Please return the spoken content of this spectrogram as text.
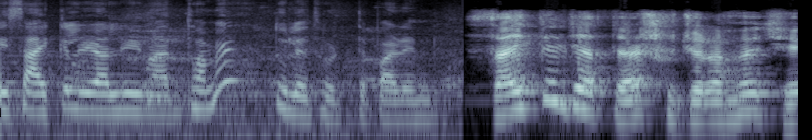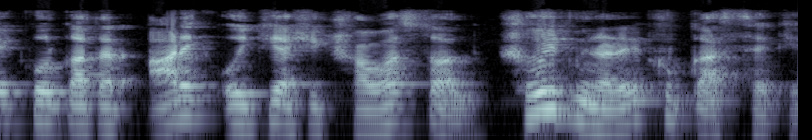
এই সাইকেল র্যালির মাধ্যমে তুলে ধরতে পারেন। সাইকেল যাত্রার সূচনা হয়েছে কলকাতার আরেক ঐতিহাসিক সভাস্থল শহীদ মিনারের খুব কাছ থেকে।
